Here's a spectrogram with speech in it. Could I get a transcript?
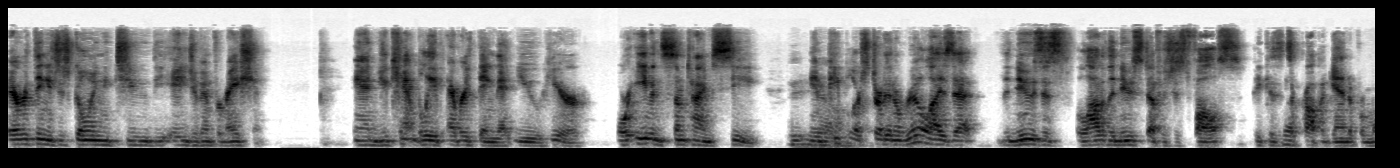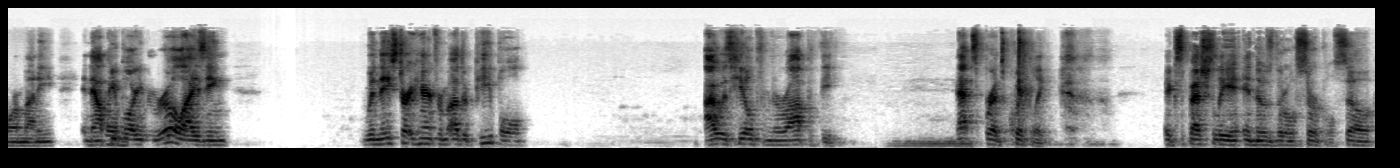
everything is just going to the age of information, and you can't believe everything that you hear or even sometimes see. Yeah. and people are starting to realize that the news is a lot of the news stuff is just false because it's yeah. a propaganda for more money. And now people are even realizing when they start hearing from other people i was healed from neuropathy that spreads quickly especially in those little circles. So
